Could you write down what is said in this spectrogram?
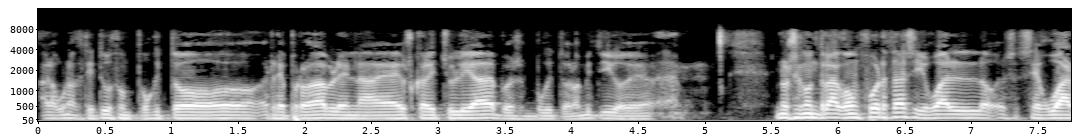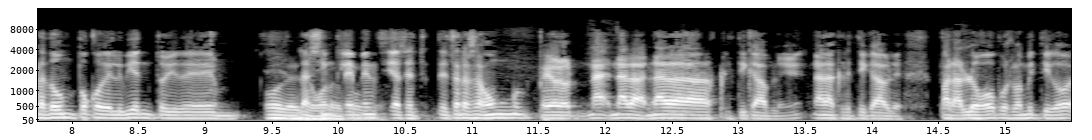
alguna actitud un poquito reprobable en la Euskal Chulia, pues un poquito lo mítico de no se encontraba con fuerzas, igual se guardó un poco del viento y de Joder, las inclemencias de- detrás de algún, pero na- nada, nada criticable, ¿eh? nada criticable. Para luego, pues lo mítico,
